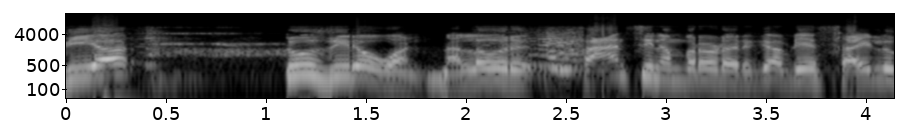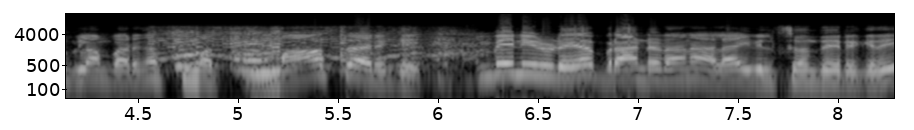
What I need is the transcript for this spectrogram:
PR two zero one நல்ல ஒரு ஃபேன்சி நம்பரோட இருக்குது அப்படியே சைடு லுக்லாம் பாருங்கள் சும்மா மாசாக இருக்குது கம்பெனியினுடைய பிராண்டடான அலாய் வீல்ஸ் வந்து இருக்குது.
